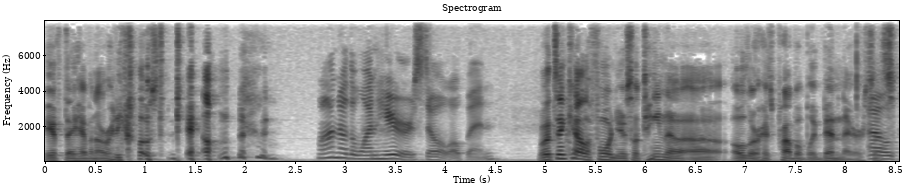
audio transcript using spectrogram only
if they haven't already closed it down. Well, I know the one here is still open. well, it's in California, so Tina uh, Oler has probably been there since Oh,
